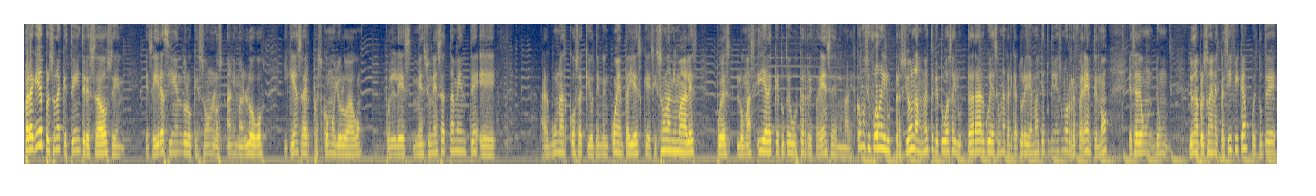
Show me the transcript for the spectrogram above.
Para aquellas personas que estén interesados en, seguir haciendo lo que son los animal logos y quieren saber pues cómo yo lo hago, pues les mencioné exactamente eh, algunas cosas que yo tengo en cuenta y es que si son animales pues lo más ideal es que tú te busques referencias de animales. Como si fuera una ilustración, al momento que tú vas a ilustrar algo y hacer una caricatura y demás, ya tú tienes unos referentes, ¿no? Ya sea de, un, de, un, de una persona en específica, pues tú te,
